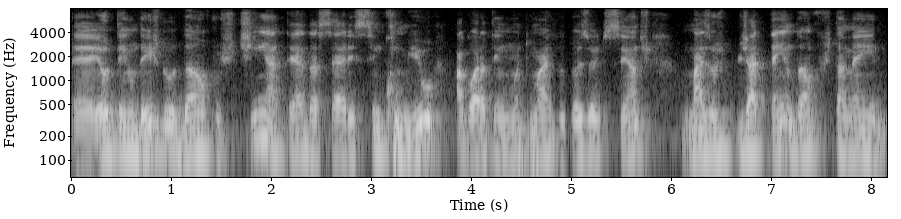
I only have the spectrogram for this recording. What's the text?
é, eu tenho desde o Danfoss, tinha até da série 5000, agora tenho muito mais do 2800, mas eu já tenho Danfoss também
